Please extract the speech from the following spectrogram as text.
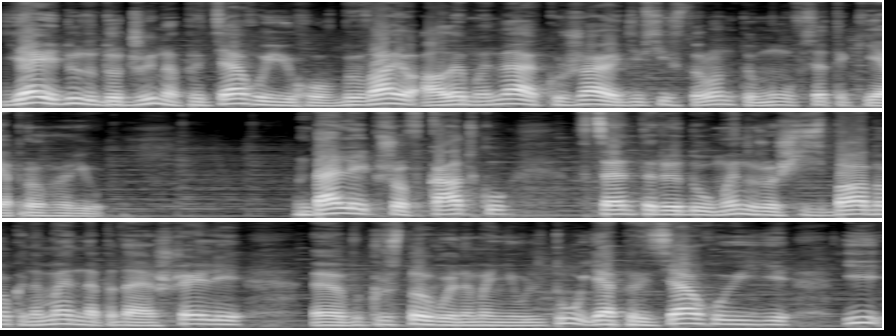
Я йду до Джина, притягую його, вбиваю, але мене окружають зі всіх сторон, тому все-таки я прогорів. Далі пішов в катку, центр іду, у мене вже 6 банок, на мене нападає Шелі, е, використовує на мені ульту, я притягую її і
